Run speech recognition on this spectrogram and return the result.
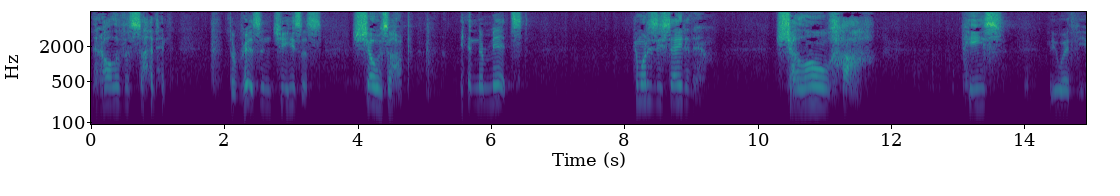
Then all of a sudden, the risen Jesus shows up in their midst. And what does he say to them? Shalom ha. Peace be with you.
